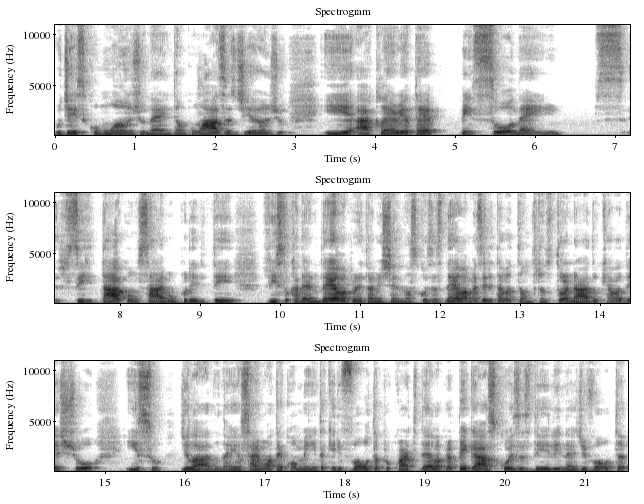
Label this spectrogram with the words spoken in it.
o Jace como anjo, né, então com asas de anjo, e a Clary até pensou, né, em se irritar com o Simon por ele ter visto o caderno dela, por ele estar tá mexendo nas coisas dela, mas ele estava tão transtornado que ela deixou isso de lado, né? E o Simon até comenta que ele volta pro quarto dela para pegar as coisas dele, né, de volta,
